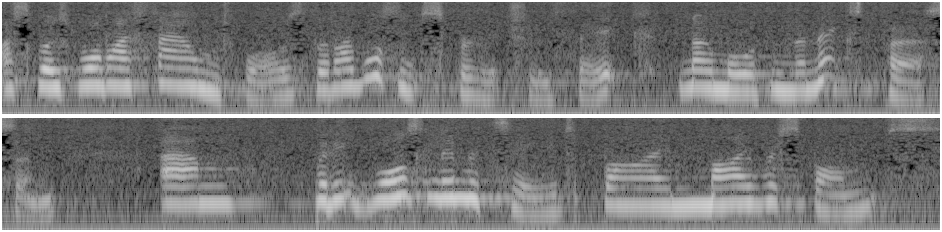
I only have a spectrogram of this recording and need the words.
I suppose what I found was that I wasn't spiritually thick, no more than the next person. Um, but it was limited by my response.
